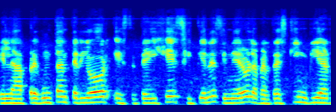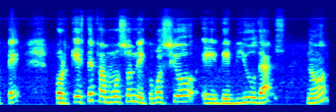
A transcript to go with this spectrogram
en la pregunta anterior este, te dije, si tienes dinero, la verdad es que invierte, porque este famoso negocio eh, de viudas, ¿no?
